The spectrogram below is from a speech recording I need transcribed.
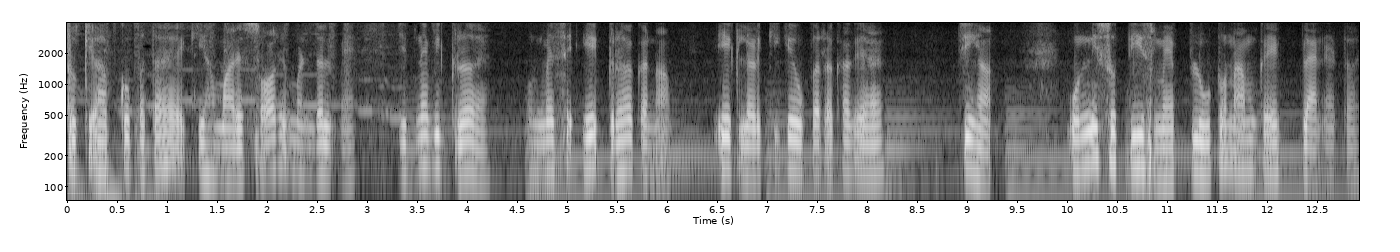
तो क्या आपको पता है कि हमारे सौर मंडल में जितने भी ग्रह हैं, उनमें से एक ग्रह का नाम एक लड़की के ऊपर रखा गया है? जी हाँ 1930 में प्लूटो नाम का एक प्लैनेट था,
